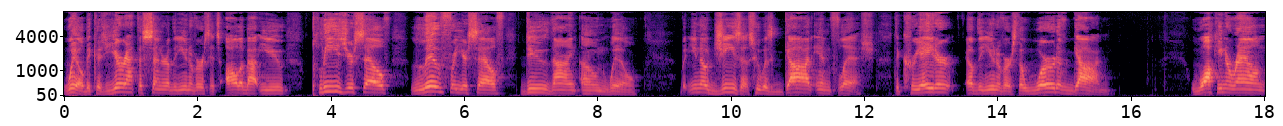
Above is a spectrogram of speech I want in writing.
will because you're at the center of the universe. It's all about you. Please yourself, live for yourself, do thine own will. But you know, Jesus, who was God in flesh, the creator of the universe, the Word of God, walking around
